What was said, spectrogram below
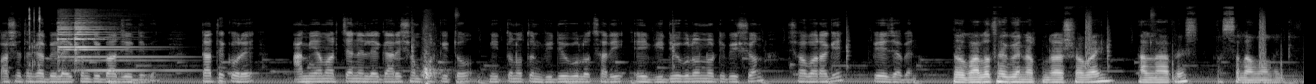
পাশে থাকা বেল আইকনটি বাজিয়ে দিবেন। তাতে করে আমি আমার চ্যানেলে গাড়ি সম্পর্কিত নিত্য নতুন ভিডিওগুলো ছাড়ি, এই ভিডিওগুলোর নোটিফিকেশন সবার আগে পেয়ে যাবেন। তো ভালো থাকবেন আপনারা সবাই। আল্লাহ হাফেজ। আসসালামু আলাইকুম।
